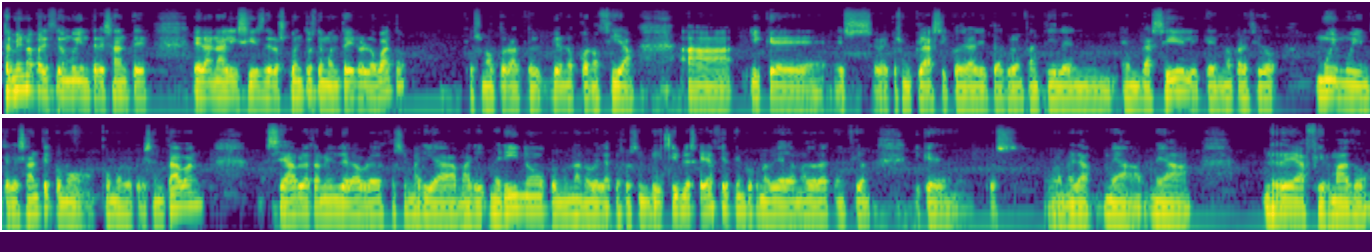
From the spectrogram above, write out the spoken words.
También me ha parecido muy interesante el análisis de los cuentos de Monteiro Lobato, que es un autor que yo no conocía ah, y que se ve que es un clásico de la literatura infantil en, Brasil y que me ha parecido muy, muy interesante como, como lo presentaban. Se habla también de la obra de José María Merino, con una novela que es Los Invisibles, que ya hacía tiempo que me había llamado la atención y que, pues, me, ha, me ha reafirmado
